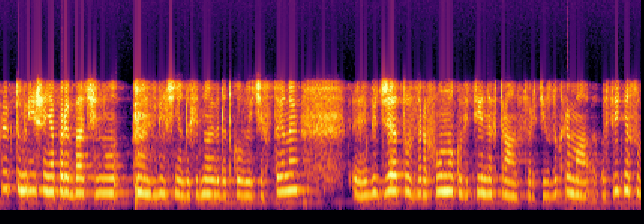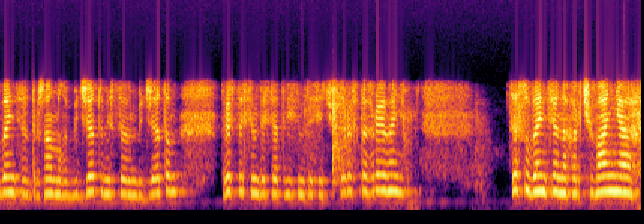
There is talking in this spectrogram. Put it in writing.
Проектом рішення передбачено збільшення дохідної видаткової частини бюджету за рахунок офіційних трансфертів. Зокрема, освітня субвенція з державного бюджету місцевим бюджетом 378 тисяч 400 гривень. Це субвенція на харчування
